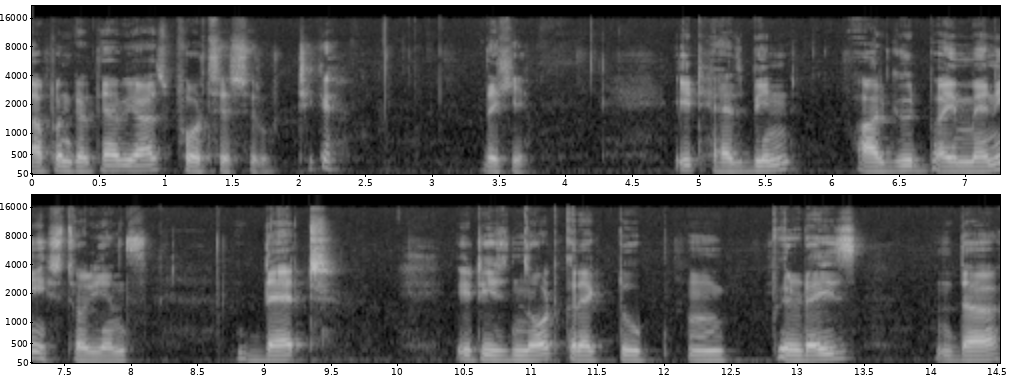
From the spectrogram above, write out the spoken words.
अपन करते हैं अभी आज फोर्थ से शुरू। ठीक है? देखिए it has been argued by many historians that it is not correct to periodize the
